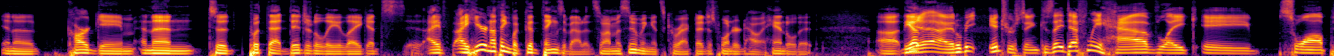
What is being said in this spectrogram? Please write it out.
in a card game, and then to put that digitally, like it's I I hear nothing but good things about it, so I'm assuming it's correct. I just wondered how it handled it. Uh, the yeah, it'll be interesting because they definitely have like a swamp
